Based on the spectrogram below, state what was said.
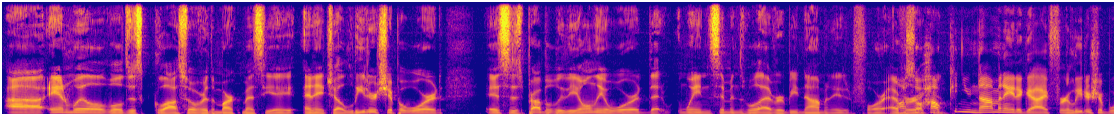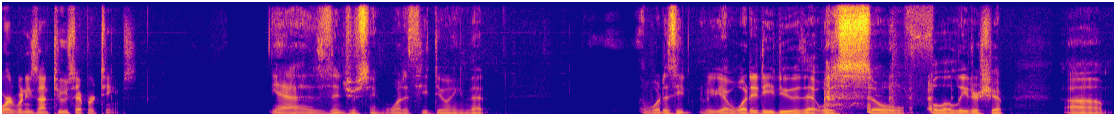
Uh, and we'll we'll just gloss over the Mark Messier NHL Leadership Award. This is probably the only award that Wayne Simmonds will ever be nominated for ever. Also, how can you nominate a guy for a leadership award when he's on two separate teams? Yeah, this is interesting. What is he doing that? What is he? Yeah, what did he do that was so full of leadership? Um,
